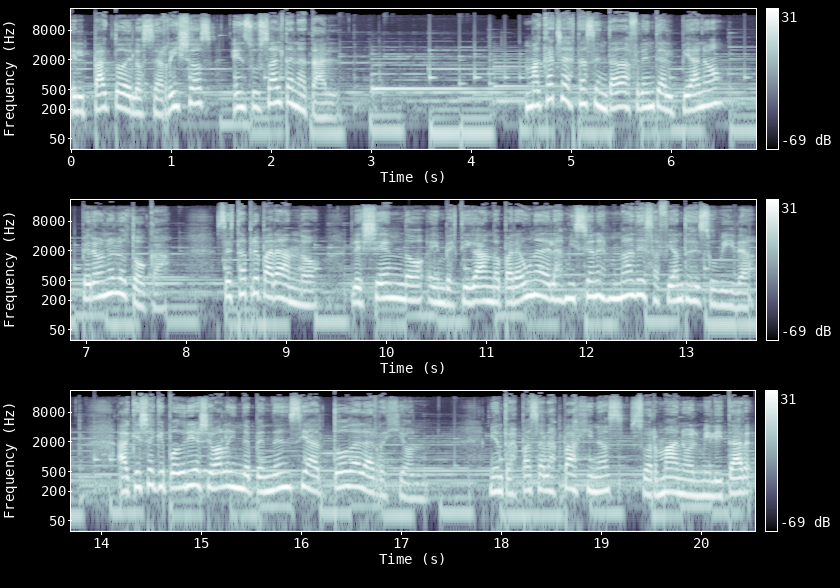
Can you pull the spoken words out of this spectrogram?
el Pacto de los Cerrillos, en su Salta natal. Macacha está sentada frente al piano, pero no lo toca. Se está preparando, leyendo e investigando para una de las misiones más desafiantes de su vida, aquella que podría llevar la independencia a toda la región. Mientras pasa las páginas, su hermano, el militar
